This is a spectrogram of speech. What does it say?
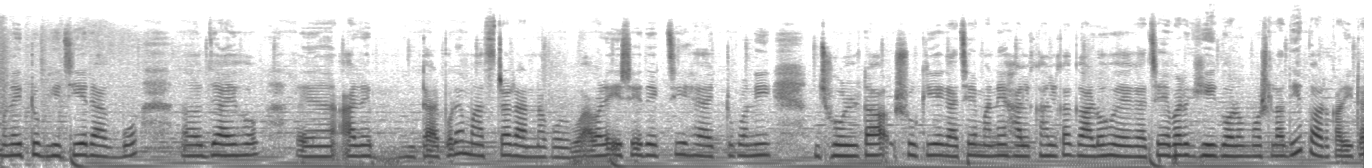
মানে একটু ভিজিয়ে রাখব। যাই হোক আর তারপরে মাছটা রান্না করব। আবার এসে দেখছি হ্যাঁ একটুখানি ঝোলটা শুকিয়ে গেছে মানে হালকা হালকা গাঢ় হয়ে গেছে। এবার ঘি, গরম মশলা দিয়ে তরকারিটা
